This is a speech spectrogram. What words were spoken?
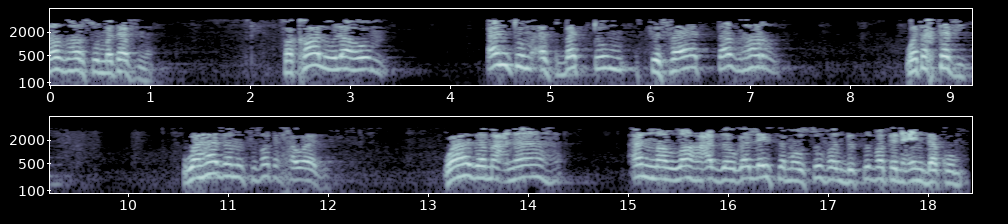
تظهر ثم تفنى. فقالوا لهم أنتم أثبتتم صفات تظهر وتختفي. وهذا من صفات الحوادث. وهذا معناه أن الله عز وجل ليس موصوفا بصفة عندكم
